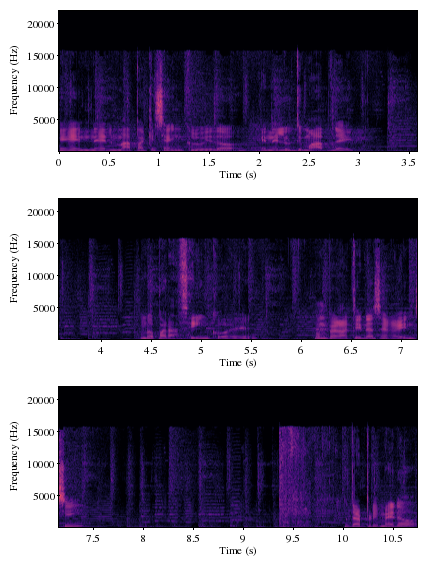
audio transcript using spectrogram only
en el mapa que se ha incluido en el último update. Uno para cinco, ¿eh? Con pegatinas de Genji. Otra primero.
